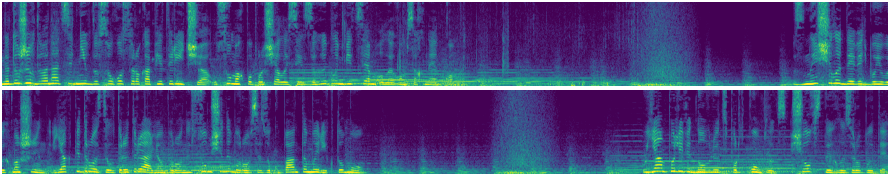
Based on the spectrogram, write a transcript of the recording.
Не дожив 12 днів до свого 45-річчя. У Сумах попрощалися із загиблим бійцем Олегом Сахненком. Знищили 9 бойових машин. Як підрозділ територіальної оборони Сумщини боровся з окупантами рік тому. У Ямполі відновлюють спорткомплекс. Що встигли зробити?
